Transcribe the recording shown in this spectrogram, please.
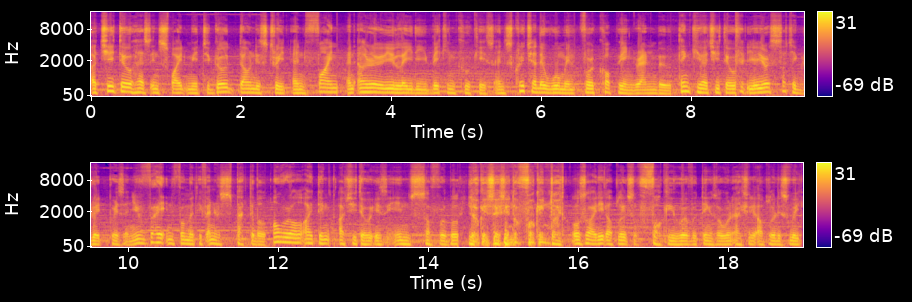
Acheeto has inspired me to go down the street and find an elderly lady baking cookies and screech at the woman for copying Ranboo. Thank you Acheeto, you're such a great person. You're very informative and respectable. Overall, I think Acheeto is insufferable. Look, it says in the fucking title. Also, I did upload, so fuck you whoever thinks I won't actually upload this week.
